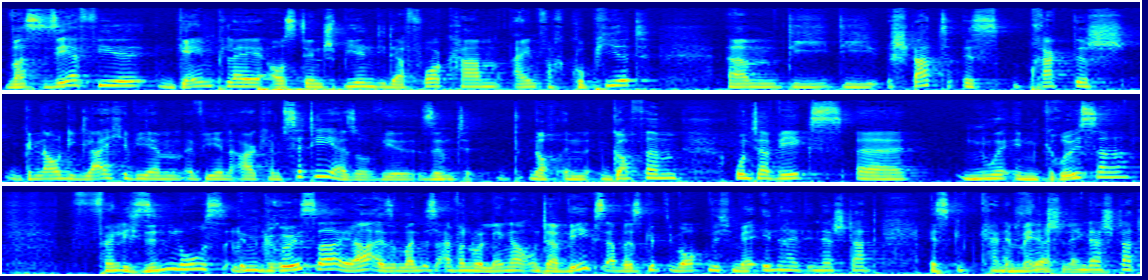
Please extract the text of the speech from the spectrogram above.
was sehr viel Gameplay aus den Spielen, die davor kamen, einfach kopiert, Ähm, die, die Stadt ist praktisch genau die gleiche wie, im, wie in Arkham City. Also wir sind noch in Gotham unterwegs, äh, nur in größer völlig sinnlos in größer, ja, also man ist einfach nur länger unterwegs, aber es gibt überhaupt nicht mehr Inhalt in der Stadt, es gibt keine Menschen in länger. der Stadt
